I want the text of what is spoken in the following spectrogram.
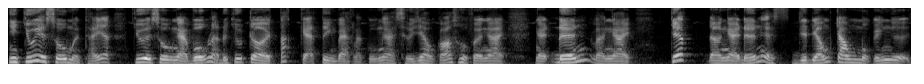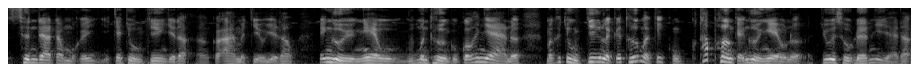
Nhưng Chúa Giêsu mình thấy Chúa Giêsu ngài vốn là Đức Chúa Trời tất cả tiền bạc là của ngài sự giàu có thuộc về ngài. Ngài đến và ngài chết à, ngày đến ngày giống trong một cái người sinh ra trong một cái cái chuồng chiên vậy đó. À, có ai mà chịu vậy đâu. Cái người nghèo cũng bình thường cũng có cái nhà nữa mà cái chuồng chiên là cái thứ mà cái cũng thấp hơn cả người nghèo nữa. Chúa Giêsu đến như vậy đó.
